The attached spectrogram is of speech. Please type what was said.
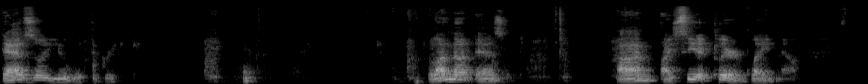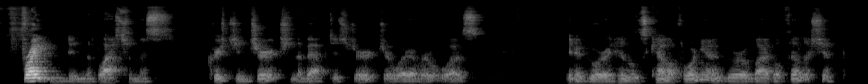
Dazzle you with the Greek. Well, I'm not dazzled. I'm, I see it clear and plain now. Frightened in the blasphemous Christian church and the Baptist church or whatever it was in Agoura Hills, California, Agoura Bible Fellowship.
